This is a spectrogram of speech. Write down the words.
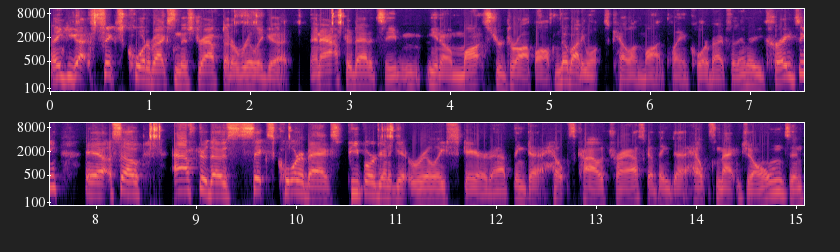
I think you got six quarterbacks in this draft that are really good. And after that, it's a you know monster drop off. Nobody wants Kellen Mond playing quarterback for them. Are you crazy? Yeah. So after those six quarterbacks, people are going to get really scared. And I think that helps Kyle Trask. I think that helps Mac Jones. And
